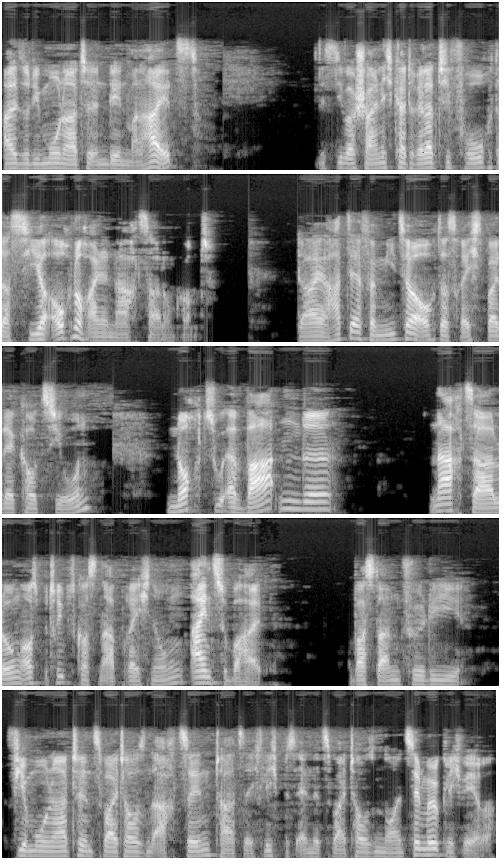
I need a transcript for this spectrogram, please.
also die Monate, in denen man heizt, ist die Wahrscheinlichkeit relativ hoch, dass hier auch noch eine Nachzahlung kommt. Daher hat der Vermieter auch das Recht bei der Kaution, noch zu erwartende Nachzahlungen aus Betriebskostenabrechnungen einzubehalten, was dann für die vier Monate in 2018 tatsächlich bis Ende 2019 möglich wäre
